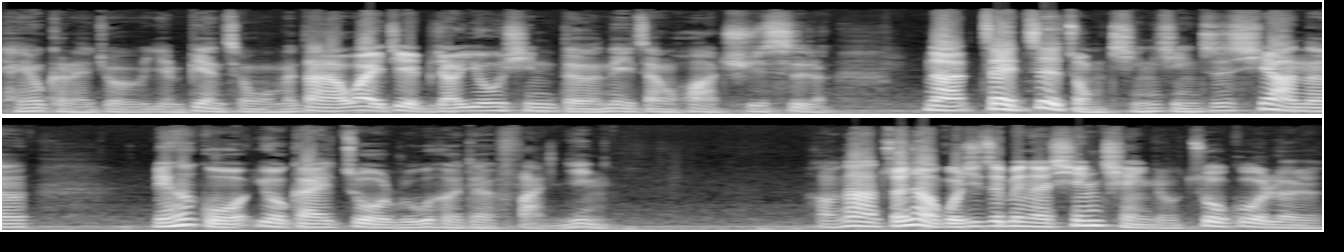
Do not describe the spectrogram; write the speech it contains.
很有可能就演变成我们大家外界比较忧心的内战化趋势了。那在这种情形之下呢，联合国又该做如何的反应？好，那转角国际这边呢，先前有做过了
